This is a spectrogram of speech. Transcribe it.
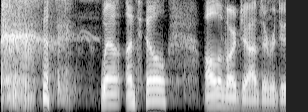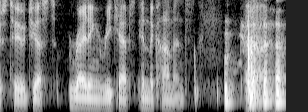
Well, until all of our jobs are reduced to just writing recaps in the comments, um,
